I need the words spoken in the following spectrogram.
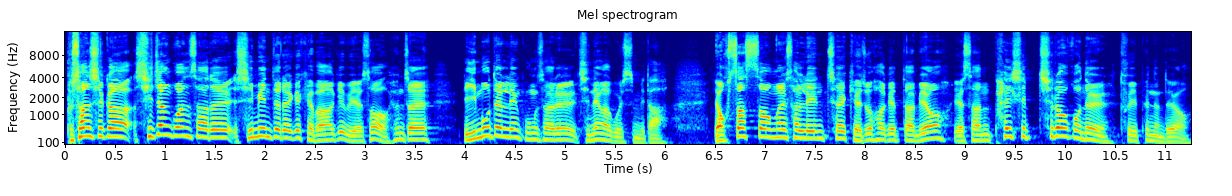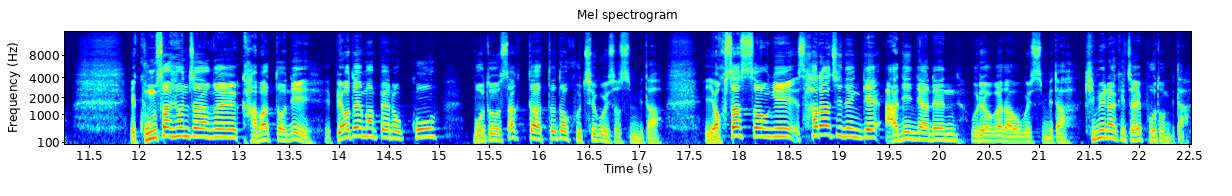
부산시가 시장 관사를 시민들에게 개방하기 위해서 현재 리모델링 공사를 진행하고 있습니다. 역사성을 살린 채 개조하겠다며 예산 87억 원을 투입했는데요. 이 공사 현장을 가봤더니 뼈대만 빼놓고 모두 싹 다 뜯어 고치고 있었습니다. 역사성이 사라지는 게 아니냐는 우려가 나오고 있습니다. 김윤아 기자의 보도입니다.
